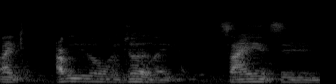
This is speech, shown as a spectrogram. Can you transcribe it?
like I really don't enjoy like science and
